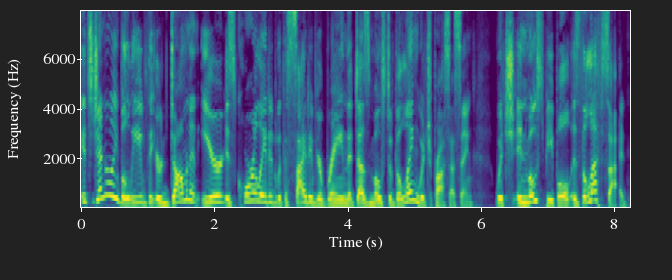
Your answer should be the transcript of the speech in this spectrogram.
It's generally believed that your dominant ear is correlated with the side of your brain that does most of the language processing, which in most people is the left side.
